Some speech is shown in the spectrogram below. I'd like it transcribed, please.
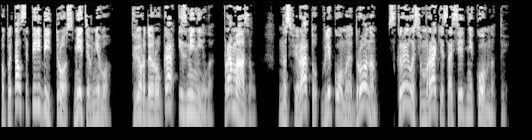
Попытался перебить трос, метя в него. Твердая рука изменила, промазал. Носферату, влекомая дроном, скрылась в мраке соседней комнаты.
